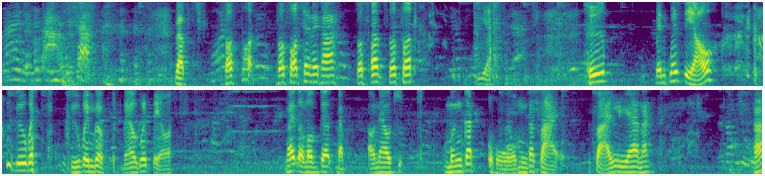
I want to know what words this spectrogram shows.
ไม่เดี๋ยวจะกินหมูสับแบบซอสสดซอสสดใช่ไหมคะซอสสดซอสสดเหี้ยคือเป็นก๋วยเตี๋ยว คือเป็นคือเป็นแบบแนวก๋วยเตี๋ยวไม่ตกลงจะแบบเอาแนวคิมึงก็โอ้โห มึงก็สายสายเลียนะฮะ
